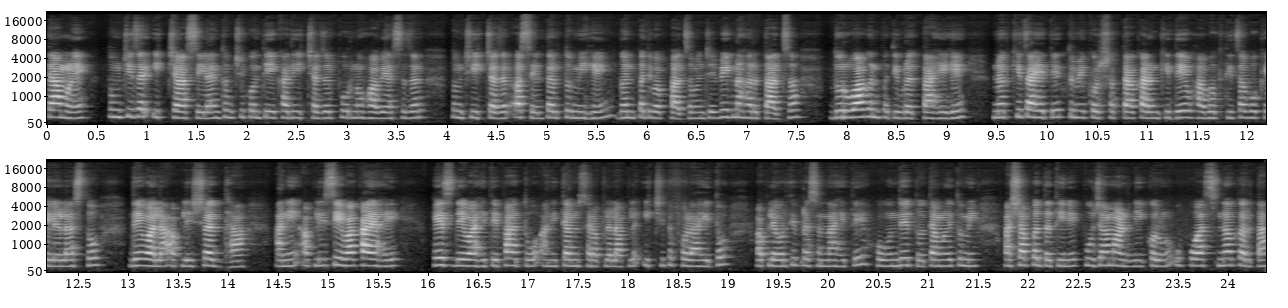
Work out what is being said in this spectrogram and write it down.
त्यामुळे तुमची जर इच्छा असेल आणि तुमची कोणती एखादी इच्छा जर पूर्ण व्हावी असं जर तुमची इच्छा जर असेल तर तुम्ही हे गणपती बाप्पाचं म्हणजे विघ्नहर्ताचं दुर्वा गणपती व्रत आहे हे नक्कीच आहे ते तुम्ही करू शकता. कारण की देव हा भक्तीचा भुकेलेला असतो. देवाला आपली श्रद्धा आणि आपली सेवा काय आहे? हेच देव आहे ते पाहतो आणि त्यानुसार आपल्याला आपलं इच्छित फळ आहे तो आपल्यावरती प्रसन्न आहे ते होऊन देतो. त्यामुळे तुम्ही अशा पद्धतीने पूजा मांडणी करून उपवास न करता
